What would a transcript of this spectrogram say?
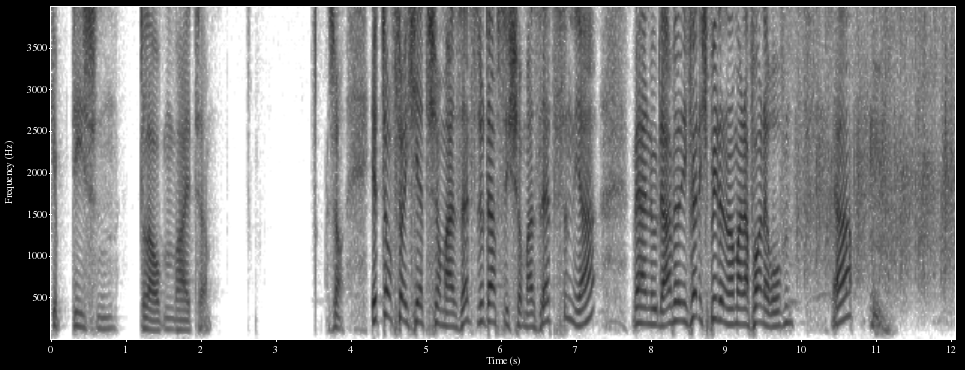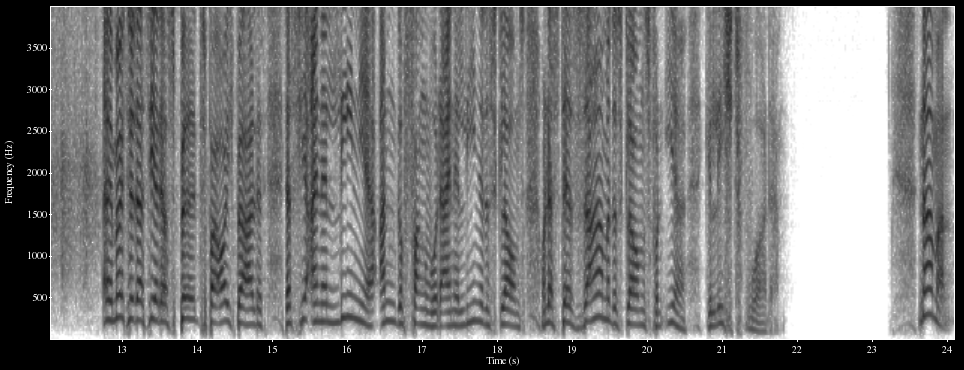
gibt diesen Glauben weiter. So, ihr dürft euch jetzt schon mal setzen. Du darfst dich schon mal setzen, ja? Wenn du da bist. Ich werde dich später nochmal nach vorne rufen. Ja? Ich möchte, dass ihr das Bild bei euch behaltet, dass hier eine Linie angefangen wurde, eine Linie des Glaubens und dass der Same des Glaubens von ihr gelicht wurde. Naaman.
